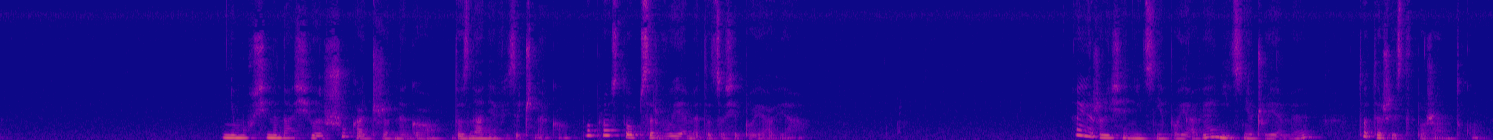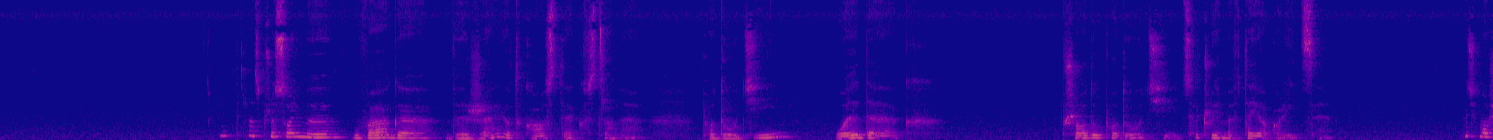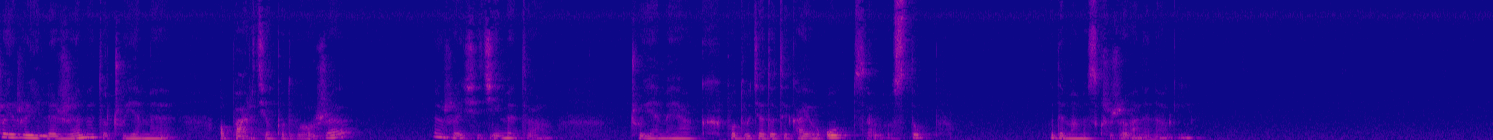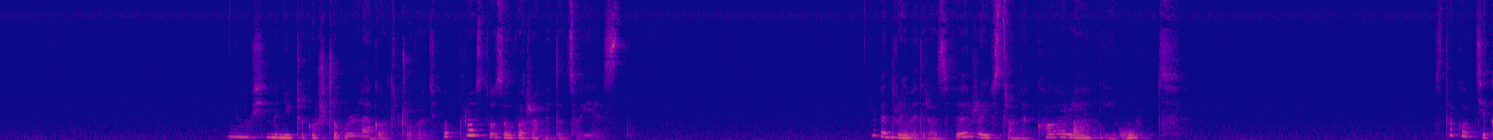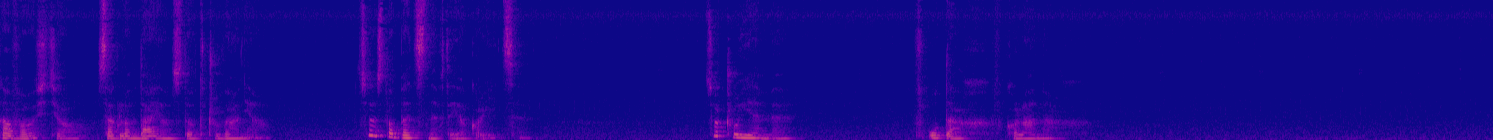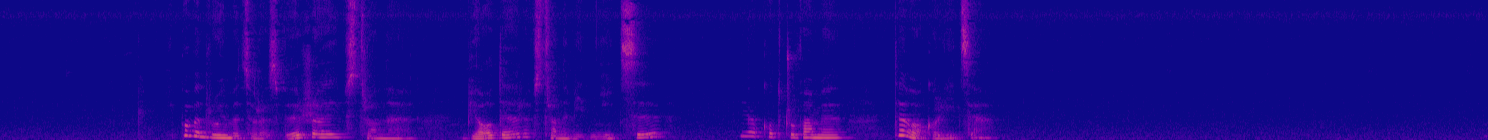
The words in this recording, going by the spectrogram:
Nie musimy na siłę szukać żadnego doznania fizycznego. Po prostu obserwujemy to, co się pojawia. A jeżeli się nic nie pojawia, nic nie czujemy, to też jest w porządku. Teraz przesuńmy uwagę wyżej od kostek w stronę podudzi, łydek, przodu podudzi. Co czujemy w tej okolicy? Być może jeżeli leżymy, to czujemy oparcie o podłoże. Jeżeli siedzimy, to czujemy jak podudzia dotykają ud albo stóp, gdy mamy skrzyżowane nogi. Nie musimy niczego szczególnego odczuwać, po prostu zauważamy to, co jest. Wędrujemy teraz wyżej w stronę kolan i ud. Z taką ciekawością, zaglądając do odczuwania, co jest obecne w tej okolicy. Co czujemy w udach, w kolanach. powędrujmy coraz wyżej w stronę bioder, w stronę miednicy, jak odczuwamy tę okolicę.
